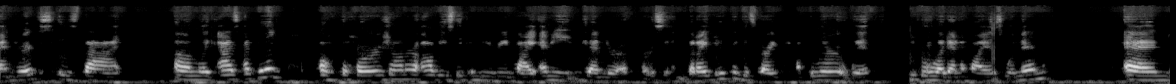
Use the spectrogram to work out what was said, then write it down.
Hendrix is that, um, like, as I feel like uh, the horror genre obviously can be read by any gender of person, but I do think it's very popular with people who identify as women. And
